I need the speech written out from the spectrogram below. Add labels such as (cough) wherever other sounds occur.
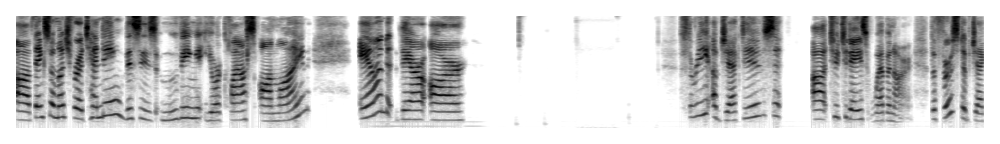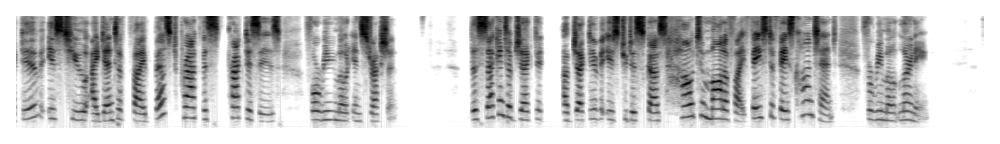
Uh, thanks so much for attending. This is Moving Your Class Online. And there are three objectives uh, to today's webinar. The first objective is to identify best practice practices for remote instruction. The second objective objective is to discuss how to modify face-to-face -face content for remote learning.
